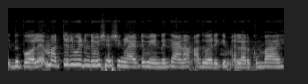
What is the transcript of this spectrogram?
ഇതുപോലെ മറ്റൊരു വീടിന്റെ വിശേഷങ്ങളായിട്ട് വീണ്ടും കാണാം. അതുവരയ്ക്കും എല്ലാവർക്കും ബായ്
